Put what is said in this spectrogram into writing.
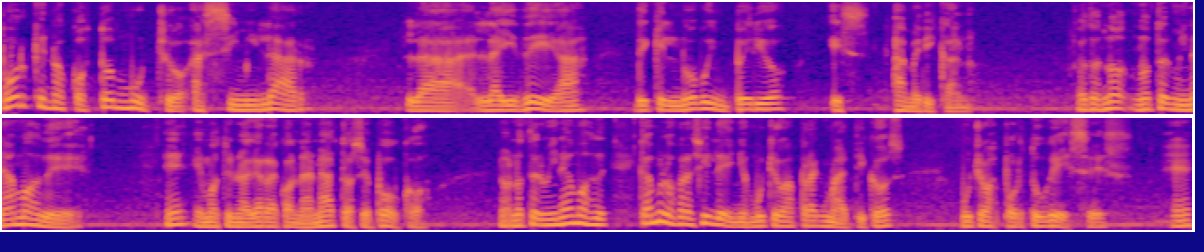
porque nos costó mucho asimilar la, idea de que el nuevo imperio es americano. Nosotros no, terminamos de... ¿eh? Hemos tenido una guerra con la NATO hace poco. No, no terminamos de... cambio, los brasileños, mucho más pragmáticos, mucho más portugueses, ¿eh?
